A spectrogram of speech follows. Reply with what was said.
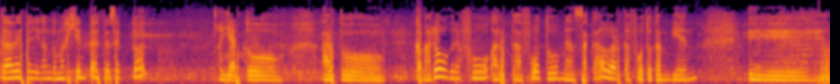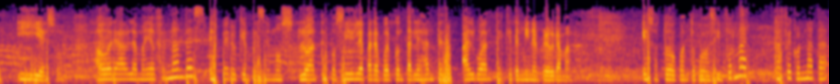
Cada vez está llegando más gente a este sector. Hay harto, harto camarógrafo, harta foto, me han sacado harta foto también. Eh, y eso, Ahora habla Maya Fernández. Espero que empecemos lo antes posible para poder contarles antes algo antes que termine el programa. Eso es todo cuanto puedo informar. Café con nata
